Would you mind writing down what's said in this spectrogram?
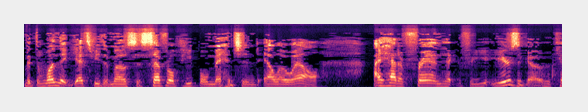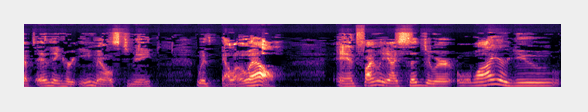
But the one that gets me the most is several people mentioned LOL. I had a friend for years ago who kept ending her emails to me with LOL. And finally I said to her, why are you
